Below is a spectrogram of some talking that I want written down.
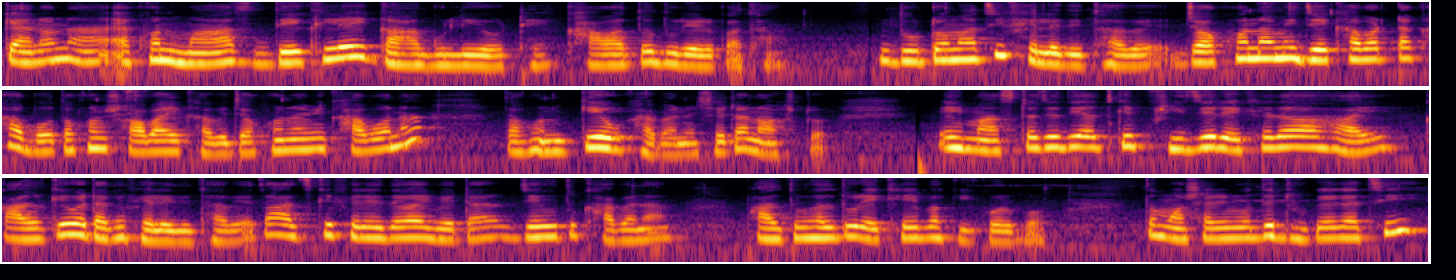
কেননা এখন মাছ দেখলেই গা গুলিয়ে ওঠে। খাওয়া তো দূরের কথা। দুটো মাছই ফেলে দিতে হবে। যখন আমি যে খাবারটা খাব, তখন সবাই খাবে। যখন আমি খাব না, তখন কেউ খাবে না, সেটা নষ্ট। এই মাছটা যদি আজকে ফ্রিজে রেখে দেওয়া হয়, কালকেও এটাকে ফেলে দিতে হবে। তো আজকে ফেলে দেওয়াই বেটার যেহেতু খাবে না, ফালতু ফালতু রেখেই বা কী করব। তো মশারির মধ্যে ঢুকে গেছি।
